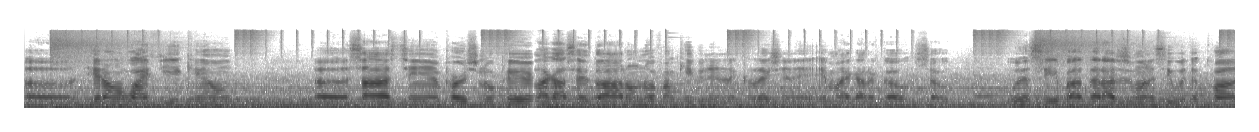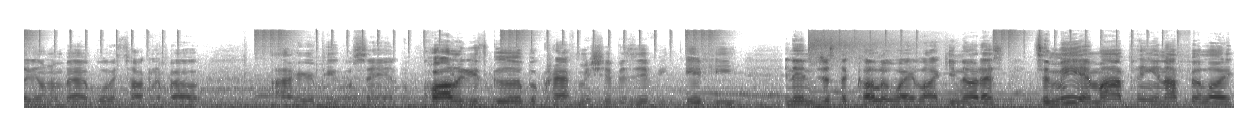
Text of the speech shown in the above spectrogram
Uh, hit on wifey account. Uh, size 10 personal pair. Like I said though, I don't know if I'm keeping it in the collection. It, it might gotta go. So we'll see about that. I just wanna see what the quality on the bad boys talking about. I hear people saying quality is good, but craftsmanship is iffy. And then just the colorway like you know that's to me in my opinion i feel like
